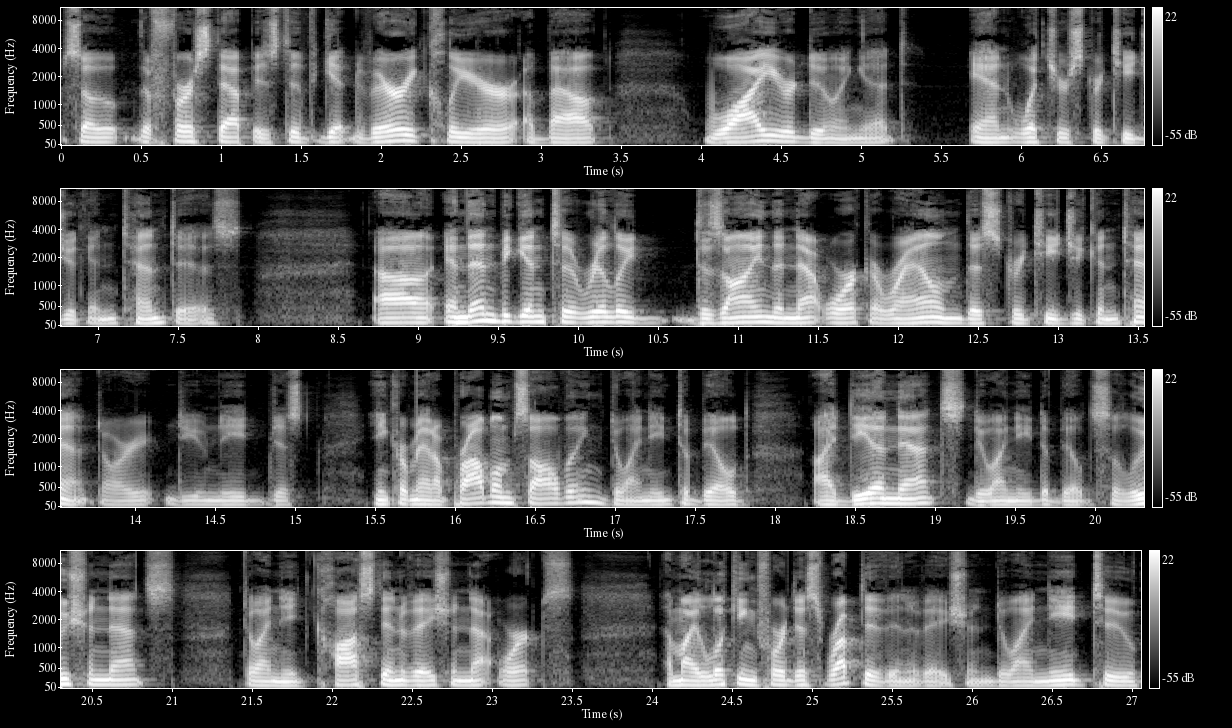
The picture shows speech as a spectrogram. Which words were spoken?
So the first step is to get very clear about why you're doing it and what your strategic intent is. Uh, and then begin to really design the network around this strategic intent? Or do you need just incremental problem solving? Do I need to build idea nets? Do I need to build solution nets? Do I need cost innovation networks? Am I looking for disruptive innovation? Do I need to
